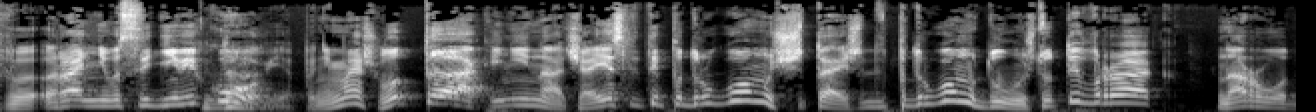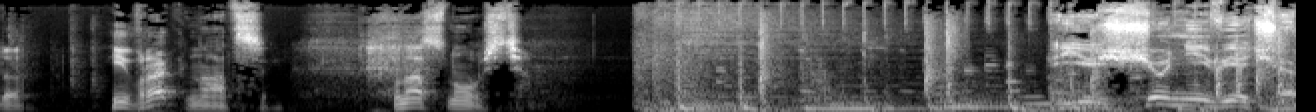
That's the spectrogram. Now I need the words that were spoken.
раннего средневековья, да. понимаешь? Вот так и не иначе. А если ты по-другому считаешь, ты по-другому думаешь, то ты враг народа и враг нации. У нас новости. Еще не вечер.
